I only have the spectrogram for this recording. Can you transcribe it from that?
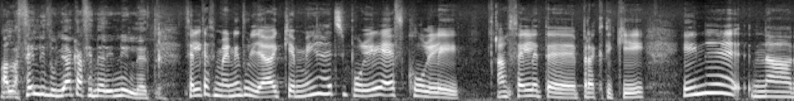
Αλλά θέλει δουλειά καθημερινή, λέτε. Θέλει καθημερινή δουλειά και μία έτσι πολύ εύκολη, αν θέλετε, πρακτική είναι να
